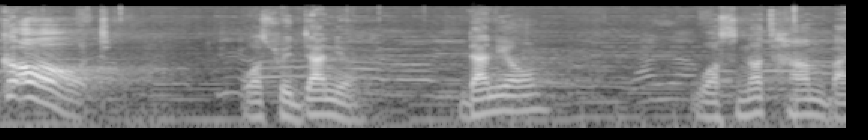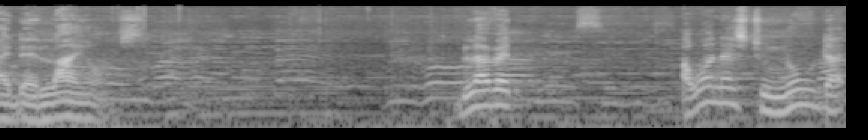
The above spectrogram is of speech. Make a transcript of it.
God was with Daniel. Daniel was not harmed by the lions. Beloved, I want us to know that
